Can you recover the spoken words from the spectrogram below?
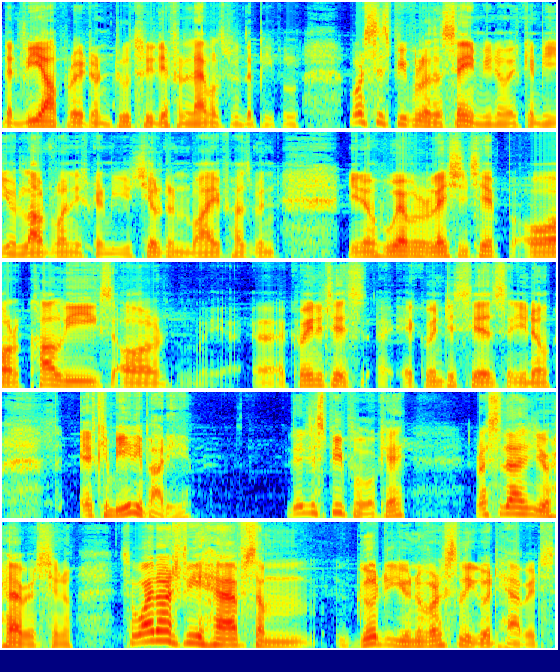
that we operate on two, three different levels with the people versus people are the same. You know, it can be your loved one, it can be your children, wife, husband, you know, whoever relationship or colleagues or uh, acquaintances, acquaintances, you know, it can be anybody. They're just people, okay? Rest of that is your habits, you know. So why not we have some good, universally good habits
